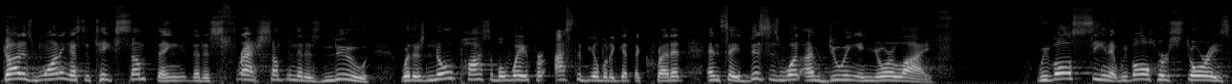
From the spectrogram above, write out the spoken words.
God is wanting us to take something that is fresh, something that is new, where there's no possible way for us to be able to get the credit and say, This is what I'm doing in your life. We've all seen it. We've all heard stories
